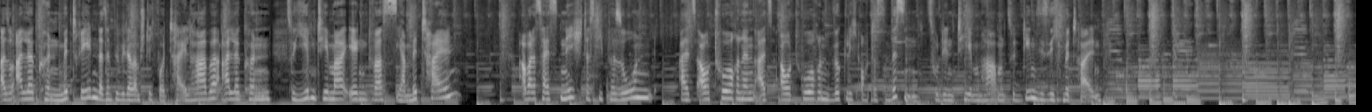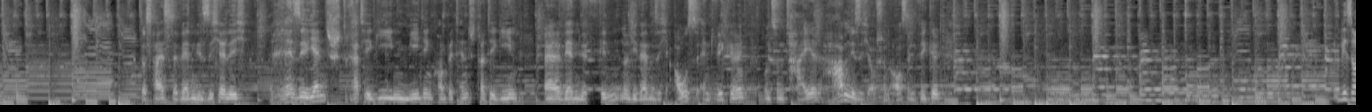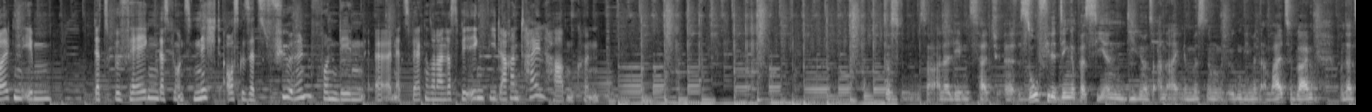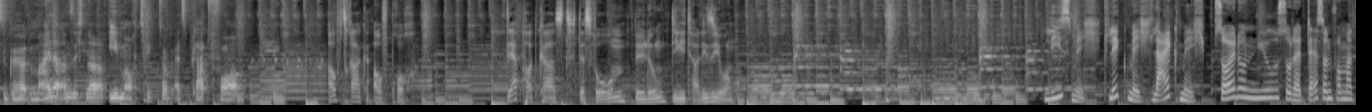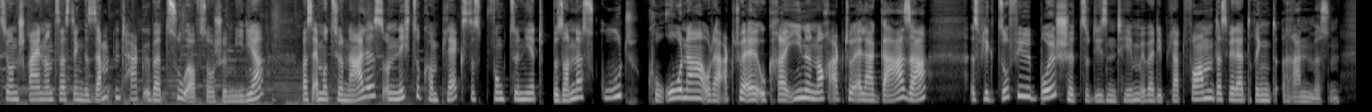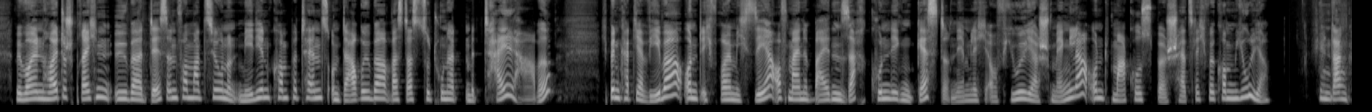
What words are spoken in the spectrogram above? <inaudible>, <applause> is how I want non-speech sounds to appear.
Also alle können mitreden, da sind wir wieder beim Stichwort Teilhabe. Alle können zu jedem Thema irgendwas ja, mitteilen. Aber das heißt nicht, dass die Personen als Autorinnen, als Autoren wirklich auch das Wissen zu den Themen haben, zu dem sie sich mitteilen. Das heißt, da werden wir sicherlich Resilienzstrategien, Medienkompetenzstrategien äh, werden wir finden und die werden sich ausentwickeln und zum Teil haben die sich auch schon ausentwickelt. Wir sollten eben dazu befähigen, dass wir uns nicht ausgesetzt fühlen von den äh, Netzwerken, sondern dass wir irgendwie daran teilhaben können. Dass in unserer aller Lebenszeit äh, so viele Dinge passieren, die wir uns aneignen müssen, um irgendwie mit am Ball zu bleiben. Und dazu gehört meiner Ansicht nach eben auch TikTok als Plattform. Auftrag Aufbruch. Der Podcast des Forum Bildung Digitalisierung. Lies mich, klick mich, like mich. Pseudo-News oder Desinformation schreien uns das den gesamten Tag über zu auf Social Media. Was emotional ist und nicht so komplex, das funktioniert besonders gut. Corona oder aktuell Ukraine, noch aktueller Gaza. Es fliegt so viel Bullshit zu diesen Themen über die Plattform, dass wir da dringend ran müssen. Wir wollen heute sprechen über Desinformation und Medienkompetenz und darüber, was das zu tun hat mit Teilhabe. Ich bin Katja Weber und ich freue mich sehr auf meine beiden sachkundigen Gäste, nämlich auf Julia Schmengler und Markus Bösch. Herzlich willkommen, Julia. Vielen Dank.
